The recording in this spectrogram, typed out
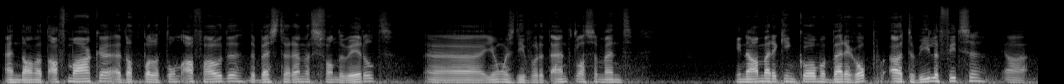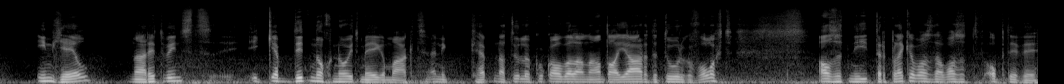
En dan het afmaken, dat peloton afhouden. De beste renners van de wereld. Uh, jongens die voor het eindklassement in aanmerking komen, bergop, uit de wielen fietsen. Ja, in geel, naar ritwinst. Ik heb dit nog nooit meegemaakt. En ik heb natuurlijk ook al wel een aantal jaar de Tour gevolgd. Als het niet ter plekke was, dan was het op tv.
